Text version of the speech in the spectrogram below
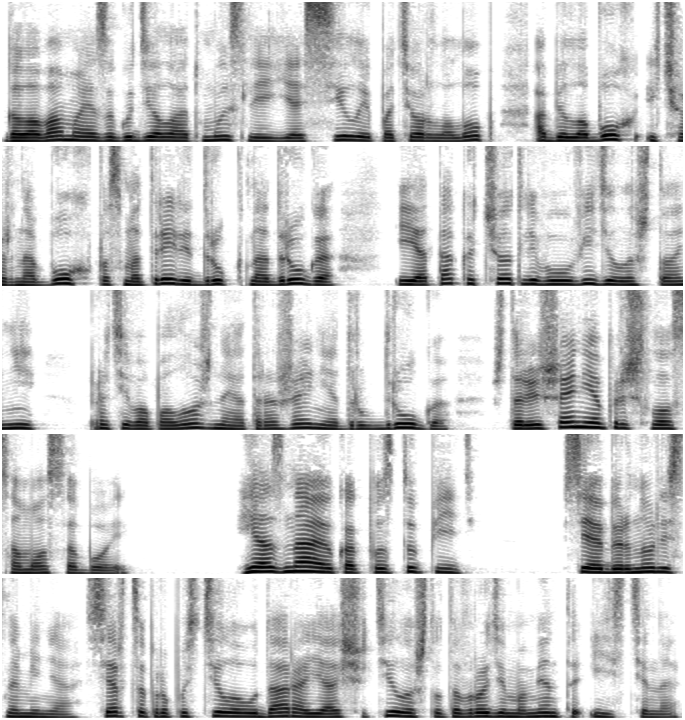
Голова моя загудела от мыслей, я силой потерла лоб, а Белобог и Чернобог посмотрели друг на друга, и я так отчетливо увидела, что они противоположные отражения друг друга, что решение пришло само собой. Я знаю, как поступить. Все обернулись на меня. Сердце пропустило удар, а я ощутила что-то вроде момента истины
